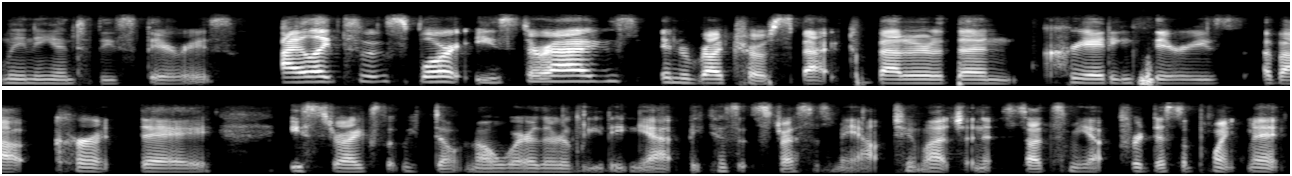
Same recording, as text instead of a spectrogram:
leaning into these theories. I like to explore Easter eggs in retrospect better than creating theories about current day Easter eggs that we don't know where they're leading yet because it stresses me out too much and it sets me up for disappointment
